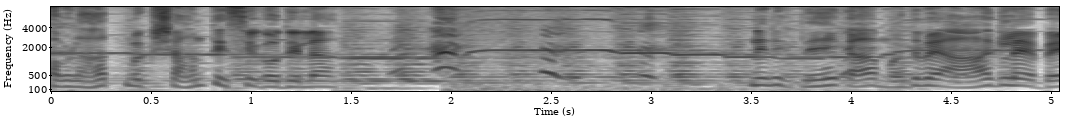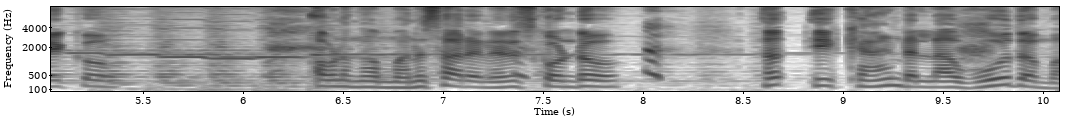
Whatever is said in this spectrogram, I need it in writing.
ಅವಳ ಆತ್ಮಕ್ಕೆ ಶಾಂತಿ ಸಿಗೋದಿಲ್ಲ. ನಿನಗೆ ಬೇಗ ಮದುವೆ ಆಗ್ಲೇಬೇಕು. ಅವಳನ್ನ ಮನಸಾರೆ ನೆನೆಸ್ಕೊಂಡು, ಈ ಕ್ಯಾಂಡಲ್ನ ಊದಮ್ಮ.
